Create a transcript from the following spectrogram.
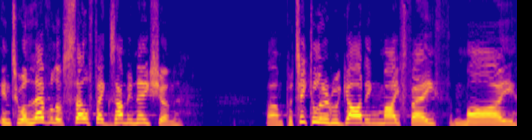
into a level of self examination, um, particularly regarding my faith, my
